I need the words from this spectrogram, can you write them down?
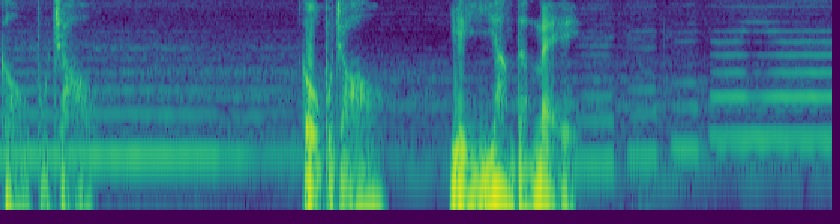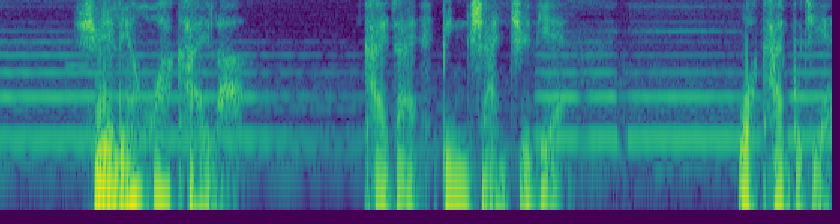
够不着，够不着，也一样的美。雪莲花开了，开在冰山之巅，我看不见，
